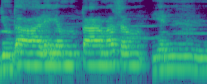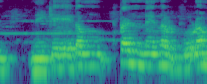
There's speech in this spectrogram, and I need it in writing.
ദ്യുതാലയം താമസം എൻ നികേതം തന്നെ നിർഗുണം.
